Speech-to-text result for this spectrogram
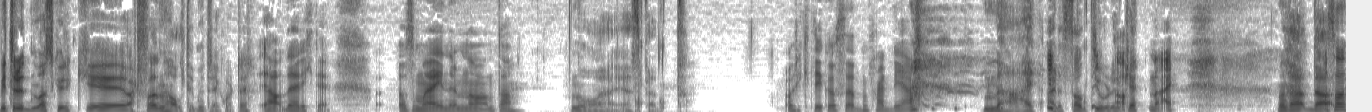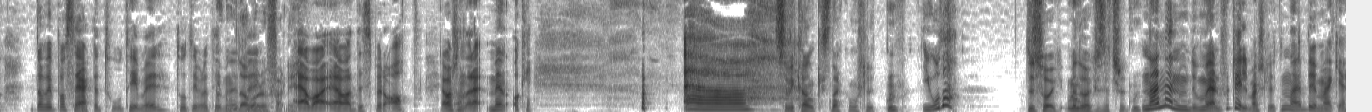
Vi trodde han var skurk eh, i hvert fall en halvtime, tre kvarter. Ja, det er riktig. Og så må jeg innrømme noe annet, da. Nå er jeg spent. Orket ikke å se den ferdig, jeg. Nei, er det sant? Gjorde du ikke? Nei. Men da, da Altså, da vi passerte to timer, to timer og ti minutter Da var du ferdig. Jeg var, jeg var desperat. Jeg var sånn der Men OK. Uh, Så vi kan ikke snakke om slutten? jo da. Du ikke, Men du har ikke sett slutten? Nei, nei, men du må gjerne fortelle meg slutten. Nei, jeg bryr meg ikke.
